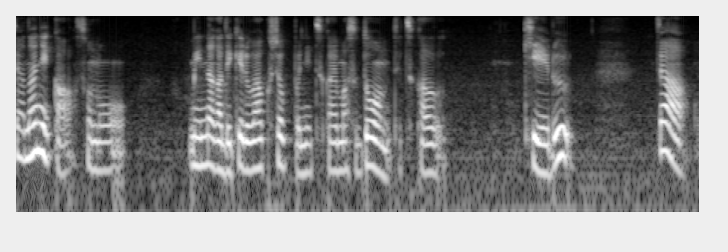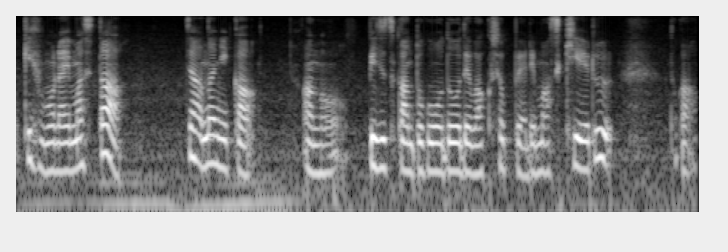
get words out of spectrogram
じゃあ何かそのみんなができるワークショップに使います。ドンって使う消える。じゃあ寄付もらいました。じゃあ何かあの美術館と合同でワークショップやります。消える。とか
